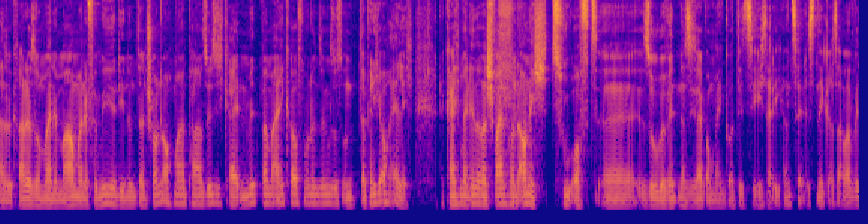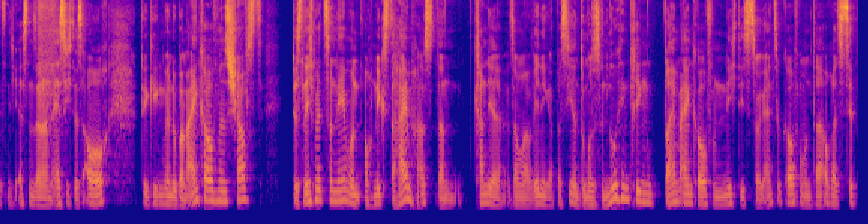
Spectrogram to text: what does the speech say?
Also, grade so meine Mom, meine Familie, die nimmt dann schon auch mal 'n paar Süßigkeiten mit beim Einkaufen und und da bin ich auch ehrlich, da kann ich meinen inneren Schweinehund auch nicht zu oft, äh, so überwinden, dass ich sage: „Oh mein Gott, jetzt sehe ich da die ganze Zeit Snickers, aber will's nicht essen“, sondern esse ich das auch. Dagegen, wenn du beim Einkaufen es schaffst, das nicht mitzunehmen und auch nix daheim hast, dann kann dir, sagen wir mal, weniger passieren. Du musst es nur hinkriegen, beim Einkaufen nicht dieses Zeug einzukaufen und da auch als Tipp:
